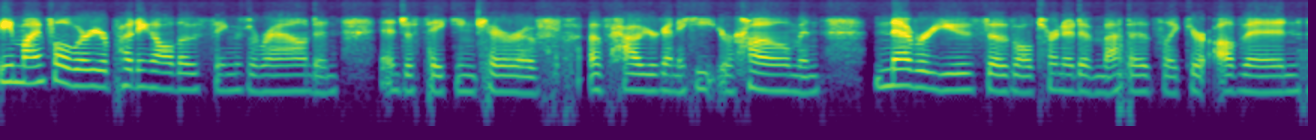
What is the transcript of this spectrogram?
be mindful where you're putting all those things around and, and just taking care of, of how you're going to heat your home and never use those alternative methods like your oven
